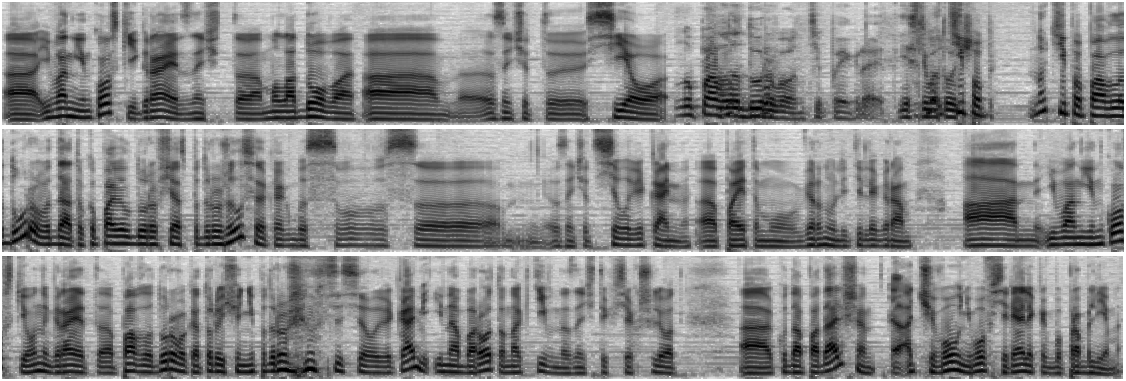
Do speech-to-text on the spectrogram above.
А, Иван Янковский играет, значит, молодого, а, значит, SEO. Ну, Павла Дурова он типа играет, если ну, вот типа, очень... Ну, типа Павла Дурова, да, только Павел Дуров сейчас подружился как бы с, с значит, с силовиками, а, поэтому вернули Телеграм. А Иван Янковский, он играет Павла Дурова, который еще не подружился с силовиками, и наоборот, он активно, значит, их всех шлет а, куда подальше, от чего у него в сериале как бы проблемы.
